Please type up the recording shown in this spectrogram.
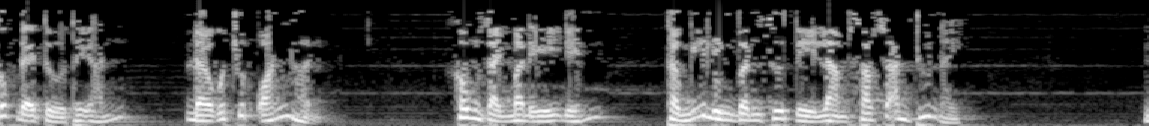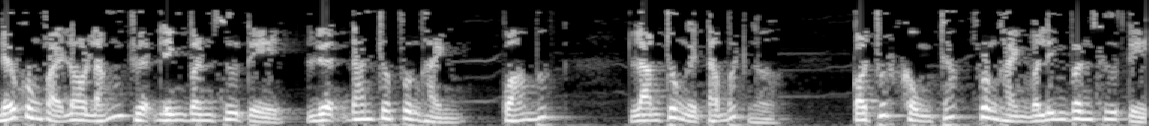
cốc đệ tử thấy hắn, Đều có chút oán hận. Không dành mà để ý đến, Thầm nghĩ Linh Vân Sư Tỷ làm sao sẽ ăn thứ này. Nếu không phải lo lắng chuyện Linh Vân Sư Tỷ Luyện đan cho phương hành quá mức, Làm cho người ta bất ngờ. Có chút không chắc Phương Hành và Linh Vân Sư Tỷ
